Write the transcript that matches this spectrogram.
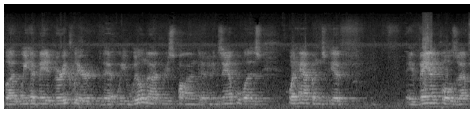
But we have made it very clear that we will not respond. And an example was what happens if a van pulls up,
